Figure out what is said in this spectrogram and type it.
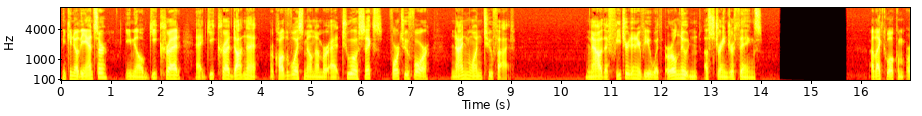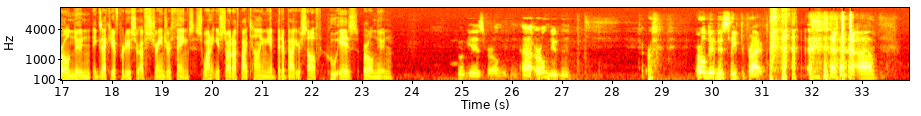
Think you know the answer? Email geekcred at geekcred.net or call the voicemail number at 206 424 9125. Now, the featured interview with Earl Newton of Stranger Things. I'd like to welcome Earl Newton, executive producer of Stranger Things. So, why don't you start off by telling me a bit about yourself? Who is Earl Newton? Who is Earl Newton? Uh, Earl Newton. Earl, Earl Newton is sleep deprived. um,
